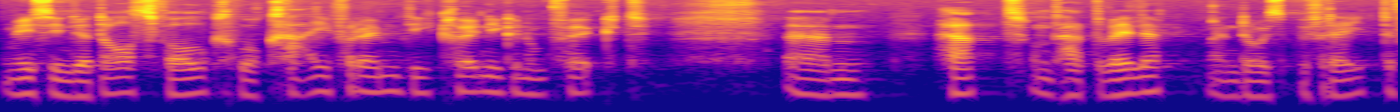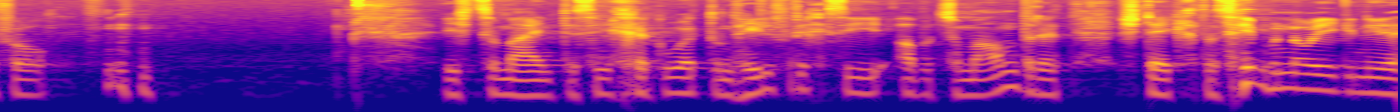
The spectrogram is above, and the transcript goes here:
Wir sind ja das Volk, das keine fremde Könige und Vögte ähm, hat und hat wollen. Wir haben uns befreit davon. ist zum einen sicher gut und hilfreich gewesen, aber zum anderen steckt das immer noch irgendwie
